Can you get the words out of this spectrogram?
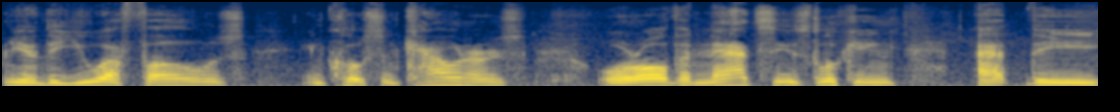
you know the UFOs in Close Encounters, or all the Nazis looking at the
